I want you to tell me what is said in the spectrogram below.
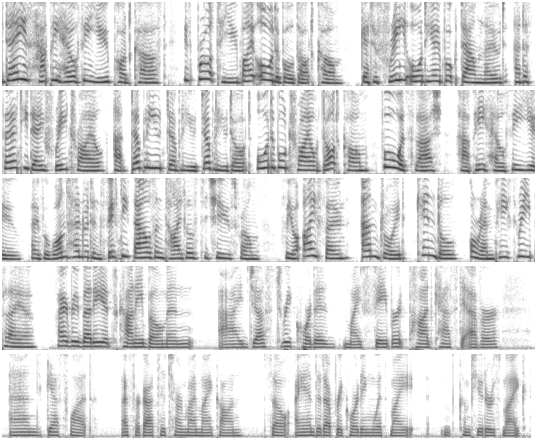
Today's Happy Healthy You podcast is brought to you by Audible.com. Get a free audiobook download and a 30-day free trial at www.audibletrial.com forward slash happy healthy you. Over 150,000 titles to choose from for your iPhone, Android, Kindle, or MP3 player. Hi, everybody. It's Connie Bowman. I just recorded my favorite podcast ever. And guess what? I forgot to turn my mic on. So I ended up recording with my computer's mic.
